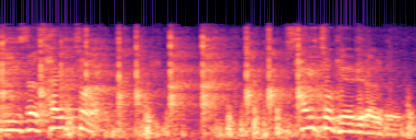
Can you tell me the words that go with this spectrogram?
여기서 사이초 사이초 계열이라는 거예요.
